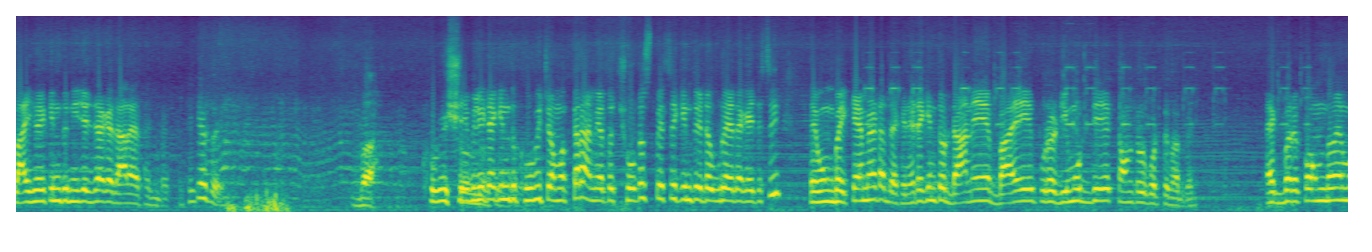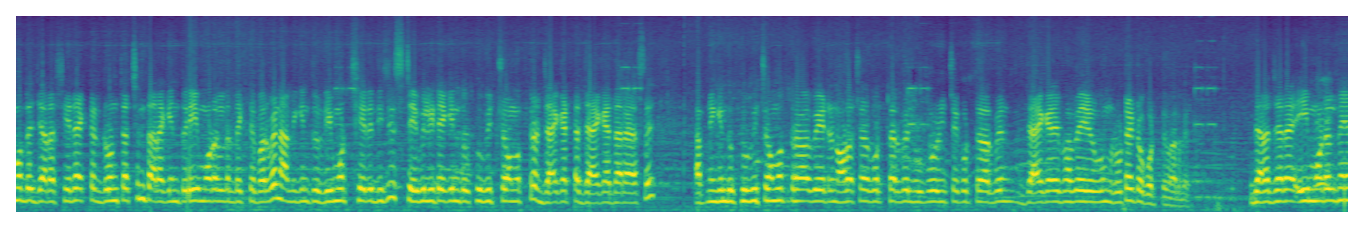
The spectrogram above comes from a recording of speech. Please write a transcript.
ফ্লাই হয়ে কিন্তু নিজের জায়গায় দাঁড়ায় থাকবে ঠিক আছে? বাহ। খুবই। স্টেবিলিটা কিন্তু খুবই চমৎকার। আমি এত ছোট স্পেসে কিন্তু এটা উড়াই দেখাইতেছি। এবং ভাই ক্যামেরাটা দেখেন, এটা কিন্তু ডানে, বায়ে, পুরো রিমোট দিয়ে কন্ট্রোল করতে পারবেন। একবারে কম দামের মধ্যে যারা সেরা একটা ড্রোন চাচ্ছেন, তারা কিন্তু এই মডেলটা দেখতে পারবেন। আমি কিন্তু রিমোট ছেড়ে দিছি। স্টেবিলিটি কিন্তু খুবই চমৎকার। জায়গাটা জায়গায় দ্বারা আছে। আপনি কিন্তু খুবই চমৎকার ভাবে এটা নড়াচড়া করতে পারবেন, উপর নিচে করতে পারবেন। জায়গায় ভাবে এরকম রোটেটও করতে পারবেন। যারা যারা এই মডেলটা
